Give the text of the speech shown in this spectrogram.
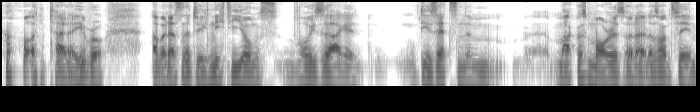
und Tyler Hero. Aber das sind natürlich nicht die Jungs, wo ich sage, die setzen einem Marcus Morris oder, oder sonst wem,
